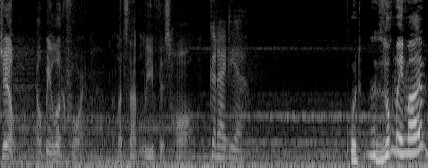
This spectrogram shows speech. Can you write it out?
Jill, help me look for him. But let's not leave this hall. Good idea. Gut, suchen wir ihn mal.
